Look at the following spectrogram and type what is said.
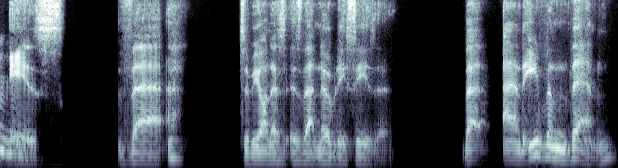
mm-hmm. is that, to be honest, is that nobody sees it. That, and even then,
